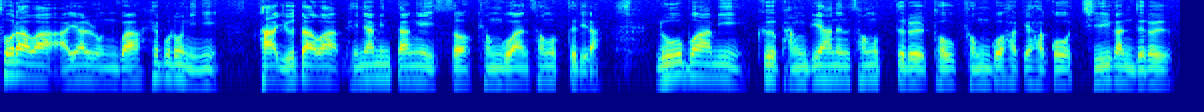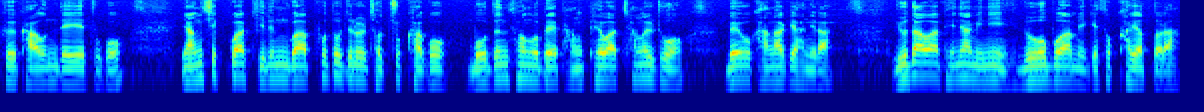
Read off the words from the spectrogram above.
소라와 아얄론과 헤브론이니 다 유다와 베냐민 땅에 있어 견고한 성읍들이라. 르호보암이 그 방비하는 성읍들을 더욱 견고하게 하고 지휘관들을 그 가운데에 두고 양식과 기름과 포도주를 저축하고 모든 성읍에 방패와 창을 두어 매우 강하게 하니라. 유다와 베냐민이 르호보암에게 속하였더라.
